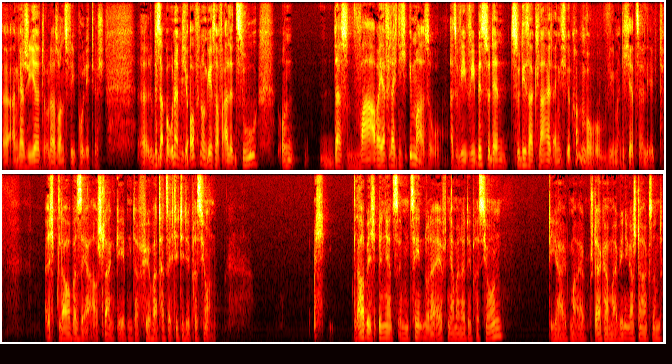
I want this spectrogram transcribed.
äh, engagiert oder sonst wie politisch. Äh, du bist aber unheimlich offen und gehst auf alle zu und das war aber ja vielleicht nicht immer so. Also wie, wie bist du denn zu dieser Klarheit eigentlich gekommen, wo, wie man dich jetzt erlebt? Ich glaube, sehr ausschlaggebend dafür war tatsächlich die Depression. Ich glaube, ich bin jetzt im zehnten oder elften Jahr meiner Depression die halt mal stärker, mal weniger stark sind.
